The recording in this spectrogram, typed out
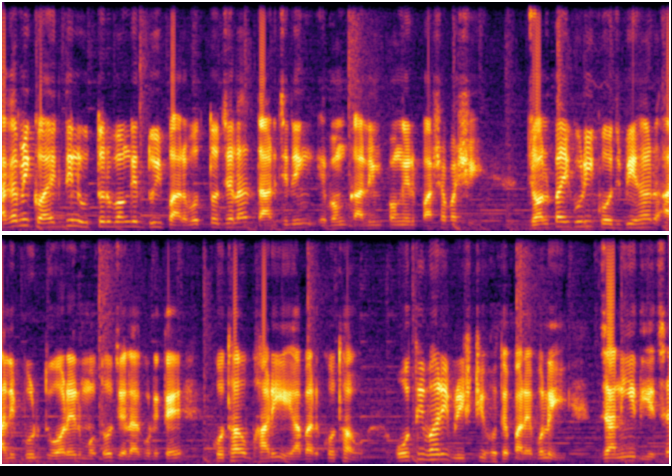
আগামী কয়েকদিন উত্তরবঙ্গের দুই পার্বত্য জেলা, দার্জিলিং এবং কালিম্পংয়ের পাশাপাশি জলপাইগুড়ি, কোচবিহার, আলিপুর দুয়ারের মতো জেলাগুলিতে কোথাও ভারী, আবার কোথাও অতি ভারী বৃষ্টি হতে পারে বলেই জানিয়ে দিয়েছে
